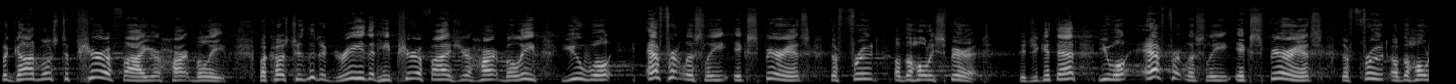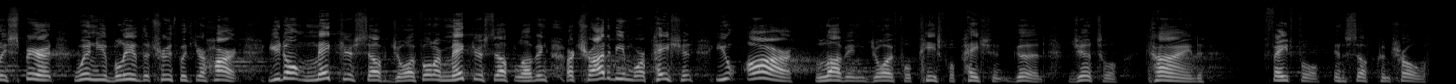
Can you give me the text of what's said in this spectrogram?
but God wants to purify your heart belief. Because to the degree that He purifies your heart belief, you will effortlessly experience the fruit of the Holy Spirit. Did you get that? You will effortlessly experience the fruit of the Holy Spirit when you believe the truth with your heart. You don't make yourself joyful or make yourself loving or try to be more patient. You are loving, joyful, peaceful, patient, good, gentle, kind, faithful, and self controlled.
